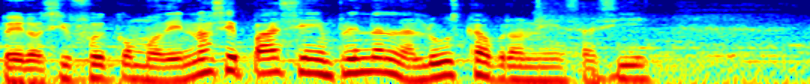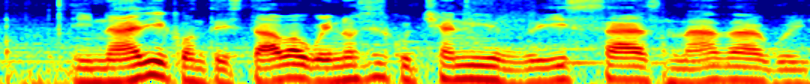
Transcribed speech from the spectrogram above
pero sí fue como de no se pasen, prendan la luz, cabrones, así. Y nadie contestaba, güey, no se escuchan ni risas, nada, güey.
